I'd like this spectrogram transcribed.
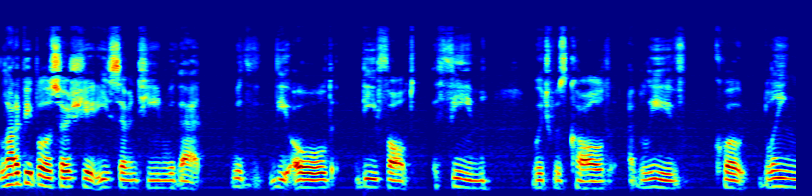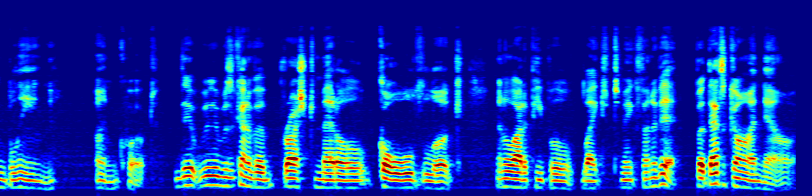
A lot of people associate E17 with that with the old default theme, which was called, I believe, quote, bling bling, unquote. It, it was kind of a brushed metal gold look, and a lot of people liked to make fun of it. But that's gone now.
